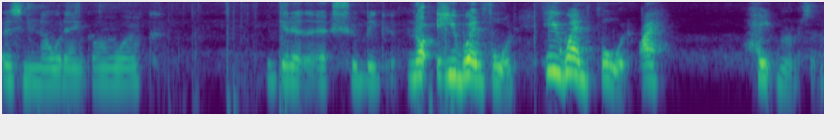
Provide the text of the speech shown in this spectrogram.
I just know it ain't gonna work. We get it, it should be good. No, he went forward. He went forward. I hate hateRimson.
